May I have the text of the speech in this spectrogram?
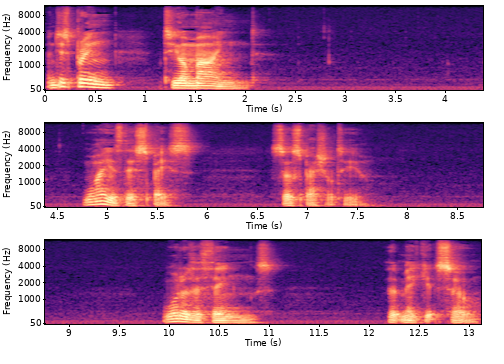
And just bring to your mind why is this space so special to you? What are the things that make it so?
